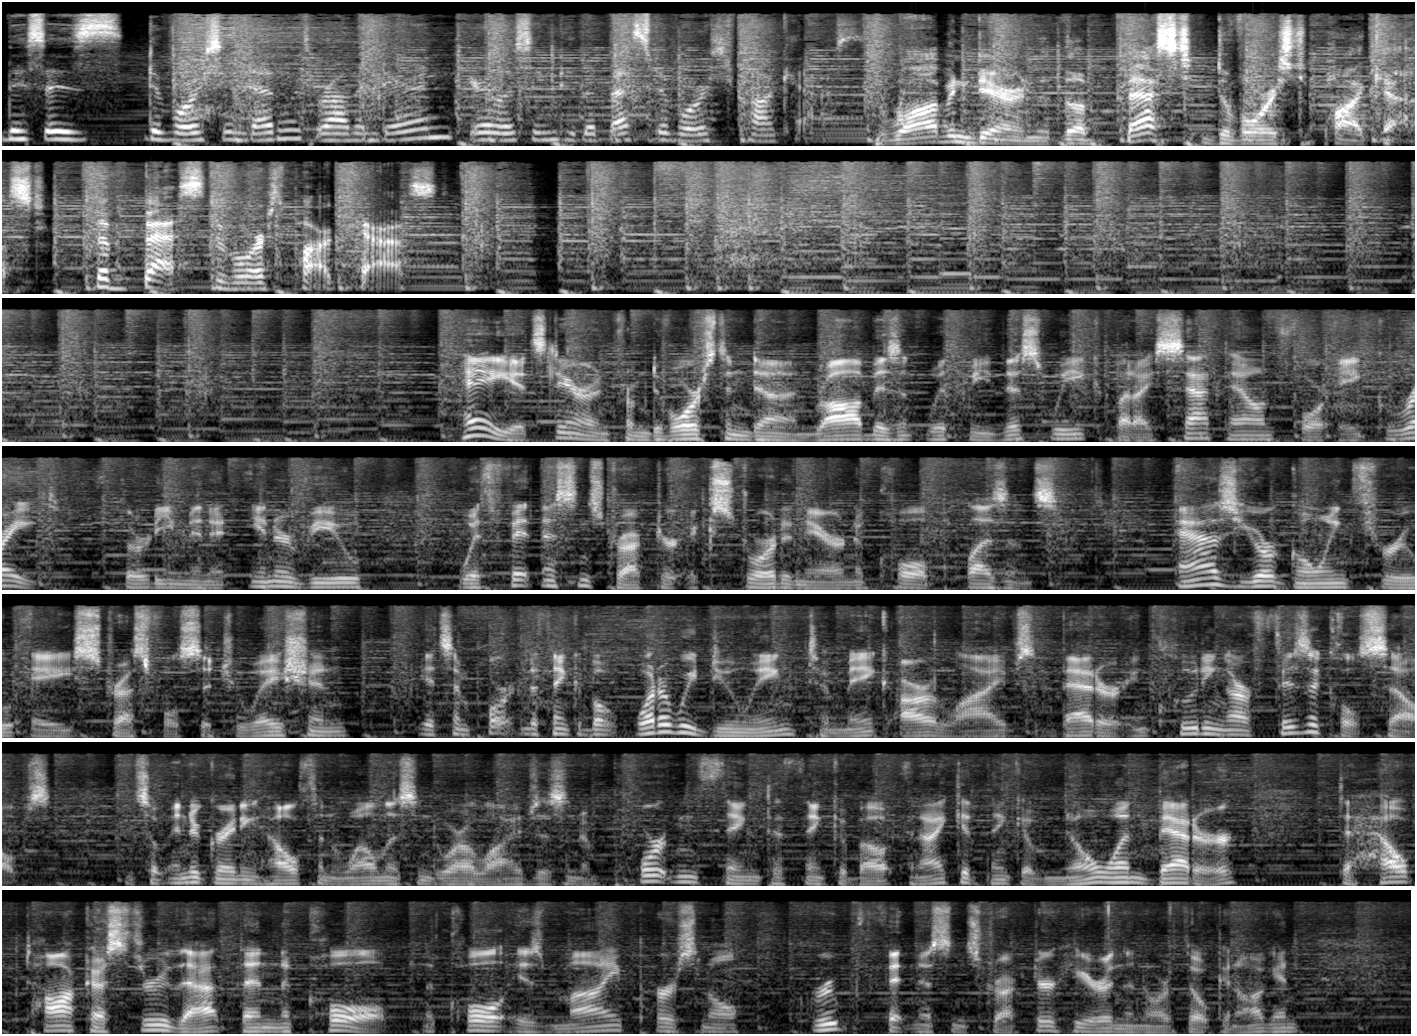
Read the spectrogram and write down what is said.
This is Divorced and Done with Rob and Darren. You're listening to the Best Divorced podcast. Rob and Darren, the best divorced podcast. The best divorced podcast. Hey, it's Darren from Divorced and Done. Rob isn't with me this week, but I sat down for a great 30 minute interview with fitness instructor extraordinaire Nicole Pleasants. As you're going through a stressful situation, it's important to think about what are we doing to make our lives better, including our physical selves. And so integrating health and wellness into our lives is an important thing to think about, and I could think of no one better to help talk us through that than Nicole. Nicole is my personal group fitness instructor here in the North Okanagan.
